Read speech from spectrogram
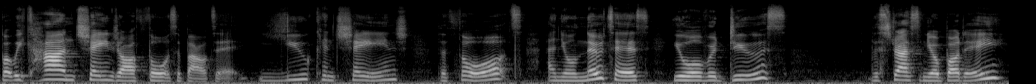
But we can change our thoughts about it. You can change the thoughts, and you'll notice you will reduce the stress in your body.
